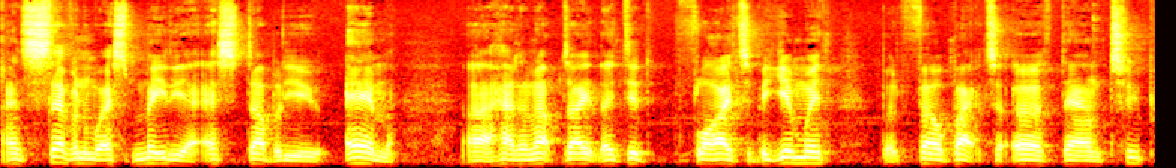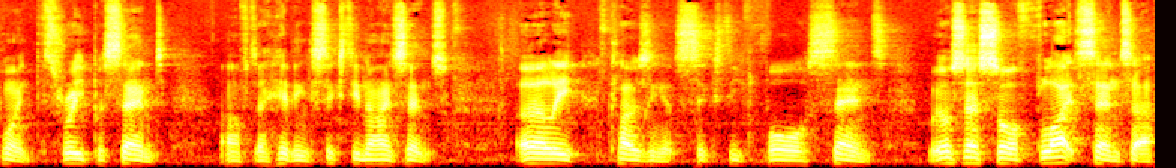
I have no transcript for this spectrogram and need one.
and Seven West Media (SWM) uh, had an update. They did fly to begin with, but fell back to earth, down 2.3 percent after hitting 69 cents early, closing at 64 cents. We also saw Flight Centre.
